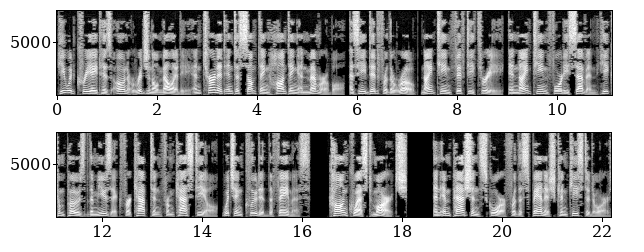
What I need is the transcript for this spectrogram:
he would create his own original melody and turn it into something haunting and memorable, as he did for The Robe 1953. .In 1947 he composed the music for Captain from Castile, which included the famous «Conquest March», an impassioned score for the Spanish conquistadors.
